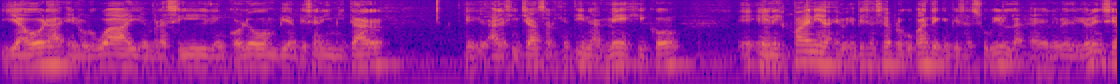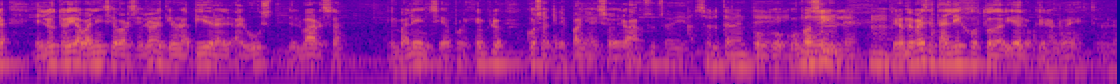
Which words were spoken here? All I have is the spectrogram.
y ahora en Uruguay, en Brasil, en Colombia, empiezan a imitar eh, a las hinchadas argentinas, México. Eh, en España em- empieza a ser preocupante que empieza a subir la- el nivel de violencia. El otro día Valencia-Barcelona tiene una piedra al, al bus del Barça, en Valencia, por ejemplo, cosa que en España eso era... No sucedía. Absolutamente común, imposible. Mm. Pero me parece que está lejos todavía de lo que era nuestro. ¿no?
